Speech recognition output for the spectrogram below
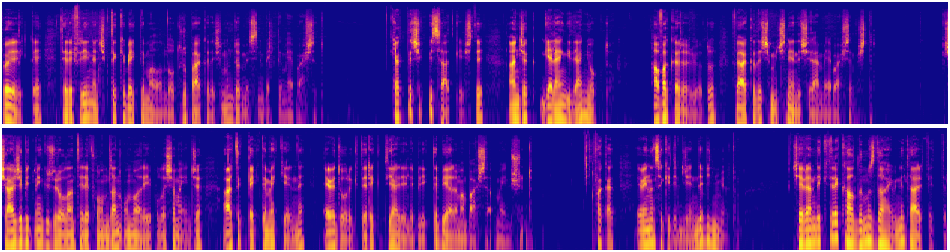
Böylelikle teleferin açıktaki bekleme alanında oturup arkadaşımın dönmesini beklemeye başladım. Yaklaşık bir saat geçti ancak gelen giden yoktu. Hava kararıyordu ve arkadaşım için endişelenmeye başlamıştım. Şarjı bitmek üzere olan telefonumdan onu arayıp ulaşamayınca artık beklemek yerine eve doğru giderek diğerleriyle birlikte bir arama başlatmayı düşündüm. Fakat eve nasıl gidileceğini de bilmiyordum. Çevremdekilere kaldığımız dağ evini tarif ettim.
